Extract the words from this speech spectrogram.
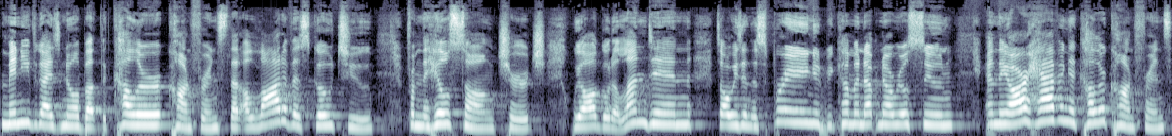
Many of you guys know about the Color Conference that a lot of us go to from the Hillsong Church. We all go to London. It's always in the spring. It'd be coming up now real soon. And they are having a Color Conference,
